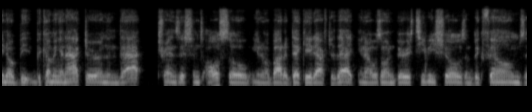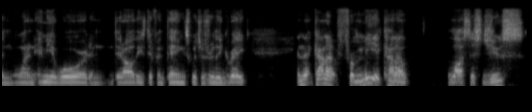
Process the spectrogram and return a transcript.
you know, be, becoming an actor, and then that transitioned also, you know, about a decade after that. You know, I was on various TV shows and big films, and won an Emmy award, and did all these different things, which was really great. And that kind of, for me, it kind of lost its juice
